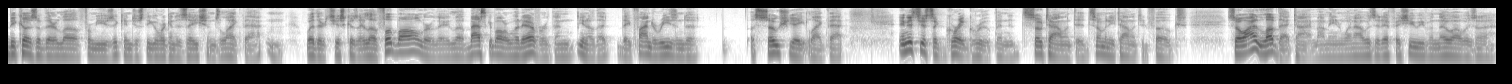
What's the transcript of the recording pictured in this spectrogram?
because of their love for music and just the organizations like that. And whether it's just because they love football or they love basketball or whatever, then you know that they find a reason to associate like that. And it's just a great group, and it's so talented, so many talented folks. So I love that time. I mean, when I was at FSU, even though I was uh,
